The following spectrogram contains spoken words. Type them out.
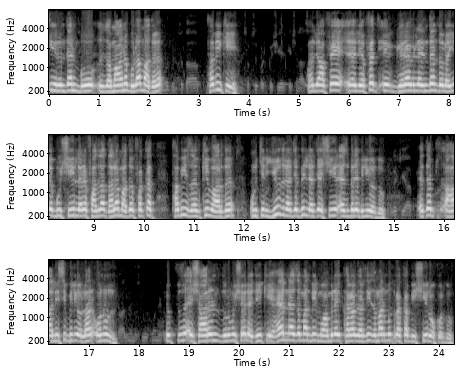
yönünden bu zamanı bulamadı. Tabii ki hilafet, e, görevlerinden dolayı bu şiirlere fazla dalamadı fakat tabii zevki vardı. Onun için yüzlerce binlerce şiir ezbere biliyordu. Edep ahalisi biliyorlar. Onun hıfzı eşarın durumu şöyleydi ki her ne zaman bir muamele karar verdiği zaman mutlaka bir şiir okurdu.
